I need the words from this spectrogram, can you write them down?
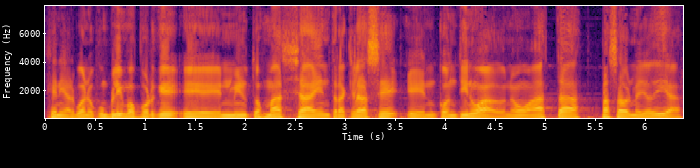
Genial. Bueno, cumplimos porque eh, en minutos más ya entra clase en continuado, ¿no? Hasta pasado el mediodía.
